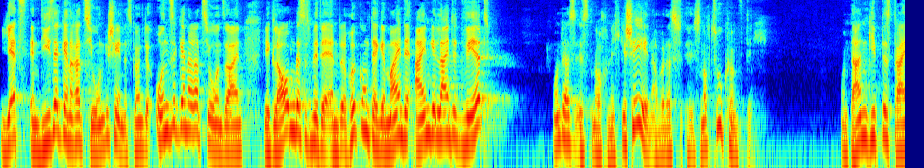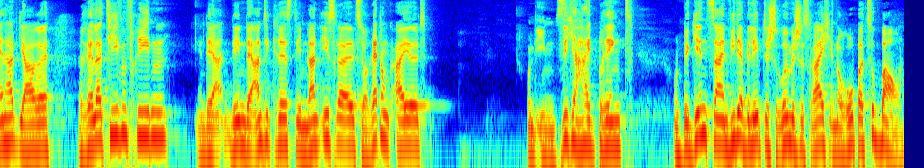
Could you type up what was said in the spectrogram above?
jetzt in dieser Generation geschehen. Das könnte unsere Generation sein. Wir glauben, dass es mit der Entrückung der Gemeinde eingeleitet wird. Und das ist noch nicht geschehen, aber das ist noch zukünftig. Und dann gibt es dreieinhalb Jahre relativen Frieden, in denen der Antichrist dem Land Israel zur Rettung eilt und ihm Sicherheit bringt und beginnt sein wiederbelebtes römisches Reich in Europa zu bauen.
